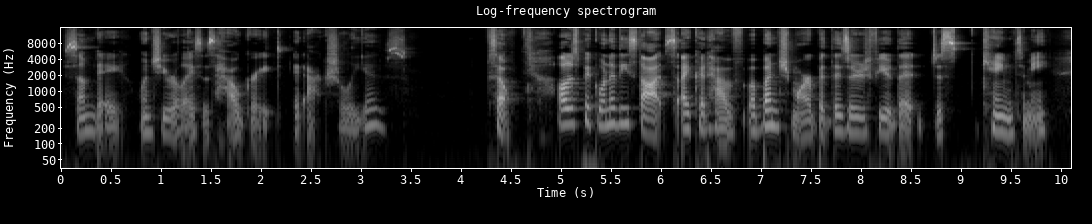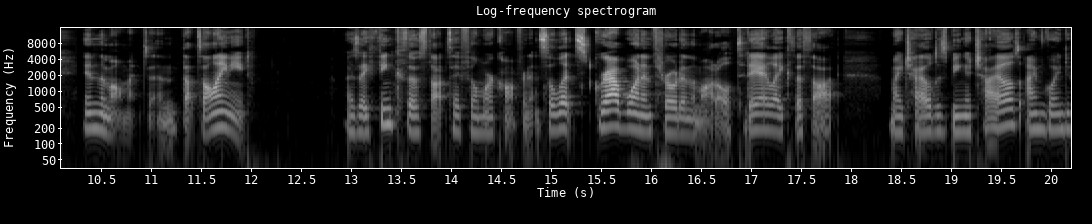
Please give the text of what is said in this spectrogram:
someday when she realizes how great it actually is. So I'll just pick one of these thoughts. I could have a bunch more, but these are a few that just came to me in the moment, and that's all I need. As I think those thoughts, I feel more confident. So let's grab one and throw it in the model. Today, I like the thought my child is being a child, I'm going to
